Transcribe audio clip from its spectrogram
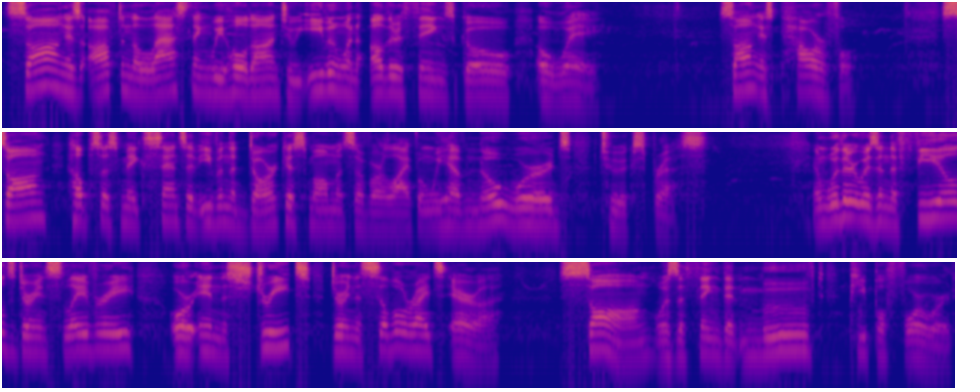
Song is often the last thing we hold on to, even when other things go away. Song is powerful. Song helps us make sense of even the darkest moments of our life when we have no words to express. And whether it was in the fields during slavery or in the streets during the civil rights era, song was the thing that moved people forward,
